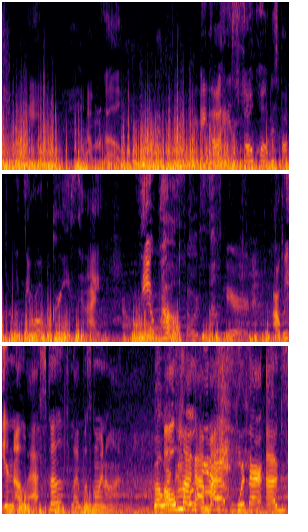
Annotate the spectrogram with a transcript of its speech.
I want to go. And y'all, it's so cold. It's about to be zero degrees tonight. Zero. Month. So scared. Are we in Alaska? Like, what's going on? But we're Oh my God, my- with our Uggs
